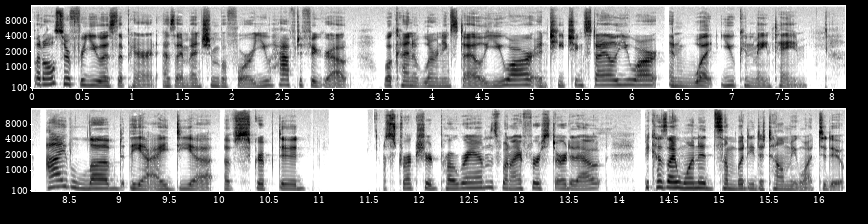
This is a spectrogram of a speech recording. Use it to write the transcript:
but also for you as the parent. As I mentioned before, you have to figure out what kind of learning style you are and teaching style you are and what you can maintain. I loved the idea of scripted, structured programs when I first started out because I wanted somebody to tell me what to do,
